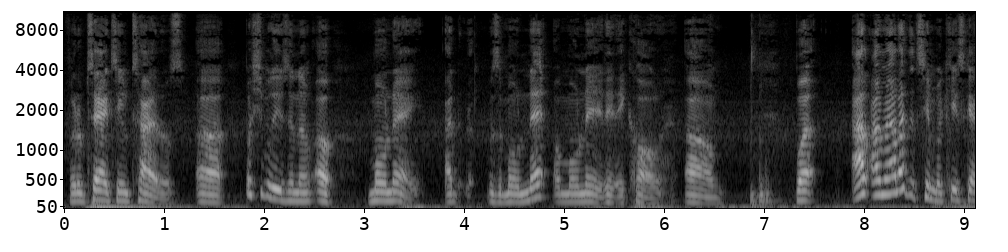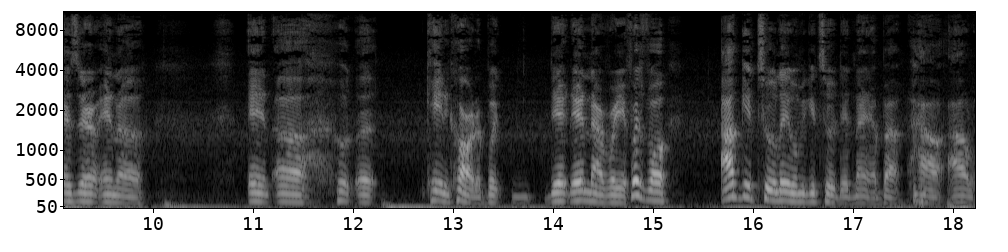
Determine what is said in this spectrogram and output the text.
for the tag team titles. Uh, but she believes in them. Oh, Monet. I, was it Monet or Monet? They, they call her. Um, but I, I mean, I like the team of Case there and uh and uh, uh Kayden Carter, but they're they're not ready. First of all, I'll get to it later when we get to it that night about how I'll,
